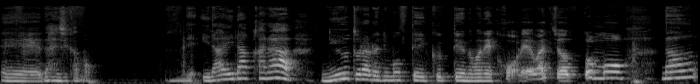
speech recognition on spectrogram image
えー、大事かも。でイライラからニュートラルに持っていくっていうのはねこれはちょっともうなん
